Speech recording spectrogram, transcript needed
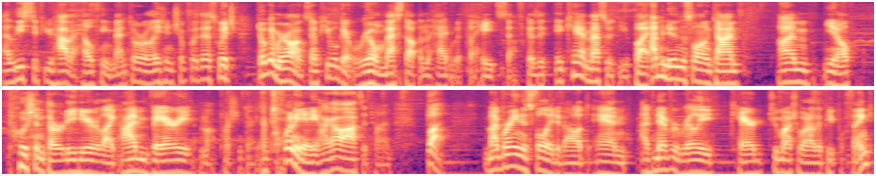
at least if you have a healthy mental relationship with this, which don't get me wrong, some people get real messed up in the head with the hate stuff because it, it can mess with you. But I've been doing this a long time. I'm, you know, pushing 30 here. Like I'm very, I'm not pushing 30, I'm 28. I got lots of time, but my brain is fully developed and I've never really cared too much what other people think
